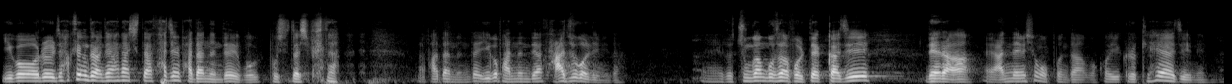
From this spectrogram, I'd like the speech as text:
이거를 학생들한테 하나씩 다 사진을 받았는데 뭐 보시다시피 다 받았는데 이거 받는데 한 4주 걸립니다. 예, 그래서 중간고사 볼 때까지 내라. 예, 안 내면 시험 못 본다. 뭐 거의 그렇게 해야지 냅니다.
